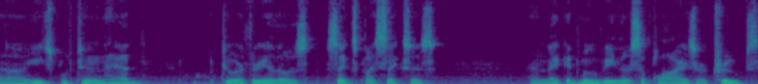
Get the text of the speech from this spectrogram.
uh, each platoon had two or three of those six by sixes, and they could move either supplies or troops.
